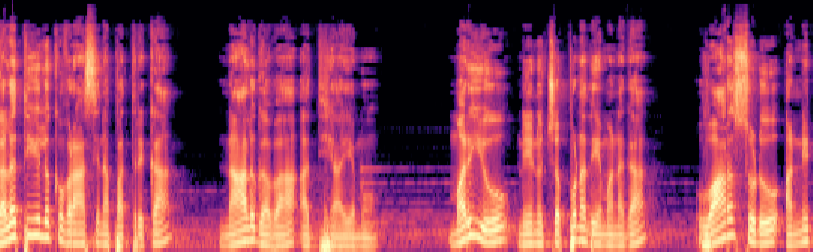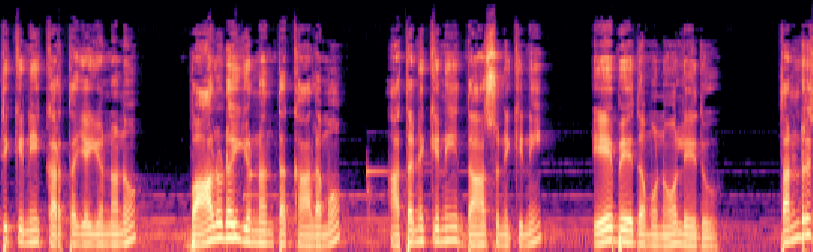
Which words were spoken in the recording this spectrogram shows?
గలతీయులకు వ్రాసిన పత్రిక నాలుగవ అధ్యాయము. మరియు నేను చెప్పునదేమనగా వారసుడు అన్నిటికినీ కర్తయ్యున్నను బాలుడయ్యున్నంత కాలము అతనికిని దాసునికిని ఏ భేదమునో లేదు. తండ్రి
